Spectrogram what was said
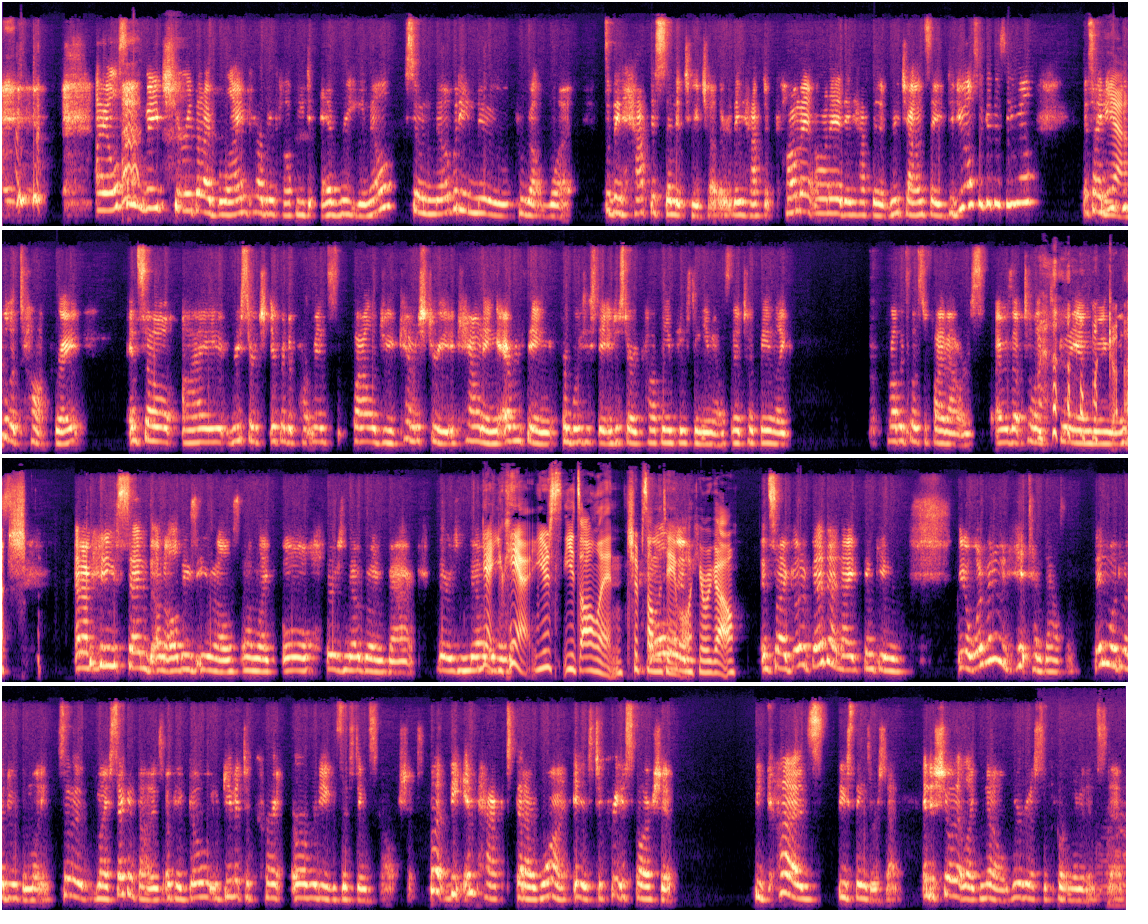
I also made sure that I blind carbon copied every email so nobody knew who got what. So they'd have to send it to each other. They'd have to comment on it. They'd have to reach out and say, Did you also get this email? And so I need Yeah. people to talk, right? And so I researched different departments biology, chemistry, accounting, everything from Boise State and just started copying and pasting emails. And it took me like probably close to five hours. I was up till like 2 a.m. Oh doing this and I'm hitting send on all these emails, and I'm like, oh, there's no going back. There's no. Yeah, you can't. You just, it's all in. Chips on the table. in. Here we go. And so I go to bed that night thinking, you know, what if I don't even hit ten thousand? Then what do I do with the money? So the, my second thought is, okay, go give it to current or already existing scholarships. But the impact that I want is to create a scholarship because these things were said, and to show that, like, no, we're going to support women instead.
